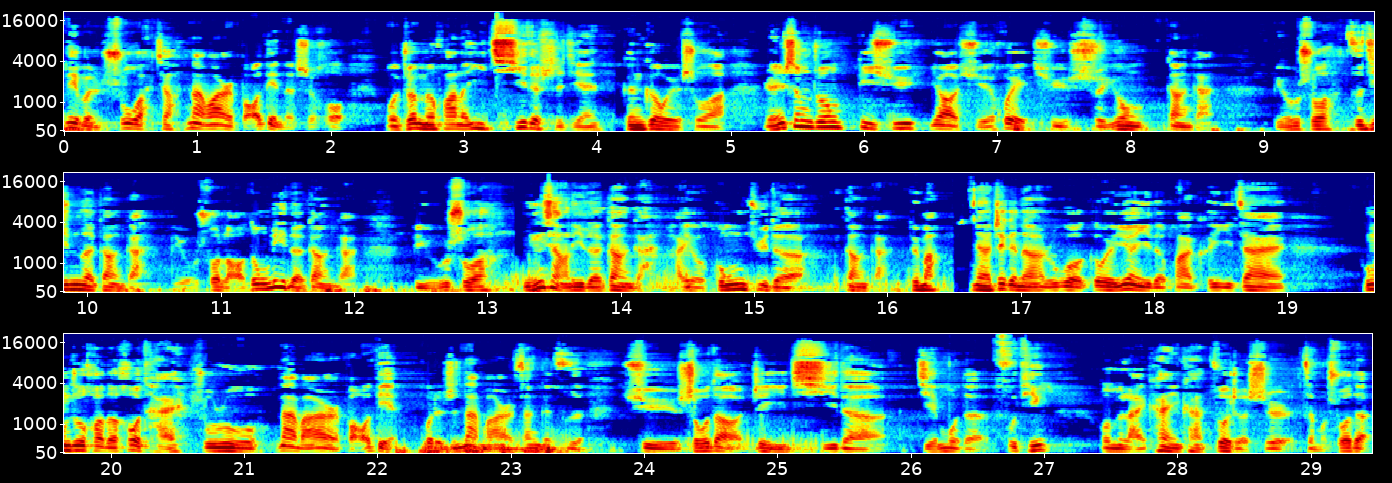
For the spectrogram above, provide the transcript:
那本书啊，叫《纳瓦尔宝典》的时候，我专门花了一期的时间跟各位说啊，人生中必须要学会去使用杠杆，比如说资金的杠杆，比如说劳动力的杠杆，比如说影响力的杠杆，还有工具的杠杆，对吗？那这个呢，如果各位愿意的话，可以在。公众号的后台输入“纳瓦尔宝典”或者是“纳瓦尔”三个字，去收到这一期的节目的复听。我们来看一看作者是怎么说的，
